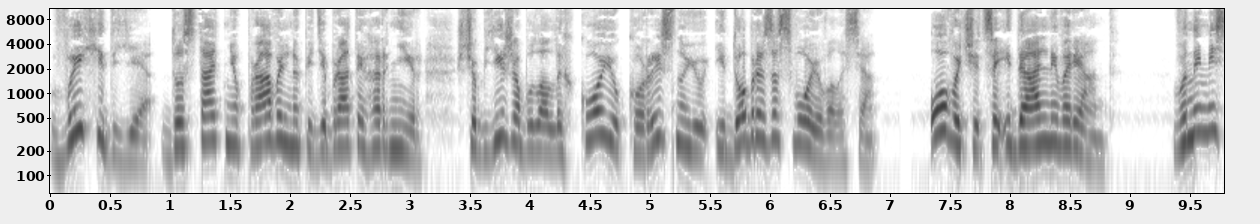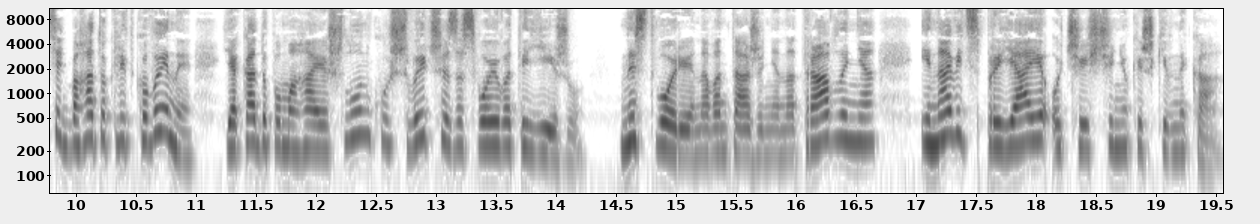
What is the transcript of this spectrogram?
Вихід є достатньо правильно підібрати гарнір, щоб їжа була легкою, корисною і добре засвоювалася. Овочі це ідеальний варіант. Вони містять багато клітковини, яка допомагає шлунку швидше засвоювати їжу, не створює навантаження на травлення і навіть сприяє очищенню кишківника.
